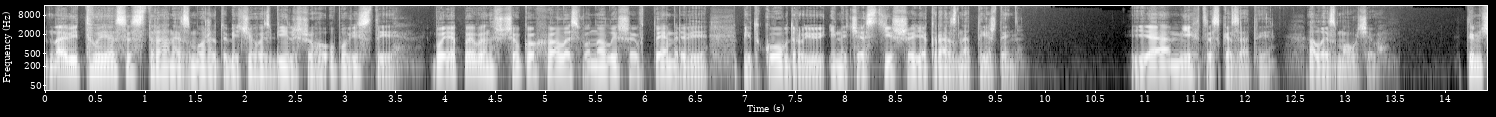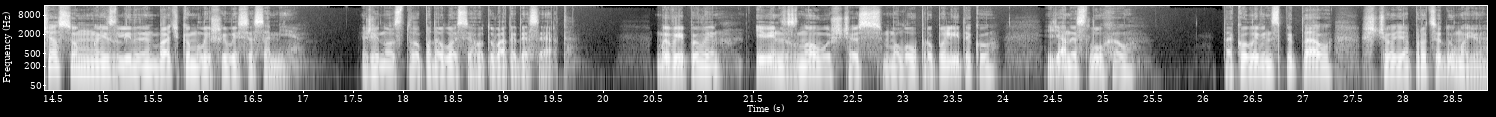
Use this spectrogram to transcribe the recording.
Навіть твоя сестра не зможе тобі чогось більшого оповісти, бо я певен, що кохалась вона лише в темряві під ковдрою і не частіше якраз на тиждень. Я міг це сказати, але змовчав. Тим часом ми з Лідиним батьком лишилися самі. Жіноцтво подалося готувати десерт. Ми випили, і він знову щось молов про політику, я не слухав. Та коли він спитав, що я про це думаю,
